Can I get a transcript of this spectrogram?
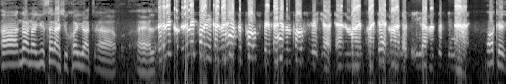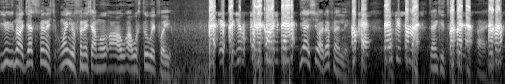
Uh, no, no, you said I should call you at. Uh, uh, let, me, let me call you because I have to post this. I haven't posted it yet, and my, my deadline is 11.59. Okay, you, you know, just finish. When you finish, I'm, I'll, I will still wait for you. Uh, you, you. Can I call you back? Yeah, sure, definitely. Okay. Thank you so much. Thank you. Bye bye now. All right. Uh huh.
